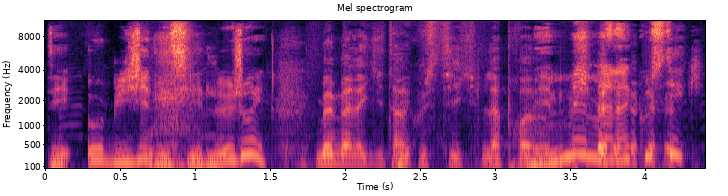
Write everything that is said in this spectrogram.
t'es obligé d'essayer de le jouer. Même à la guitare acoustique, la preuve. Mais même à l'acoustique,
